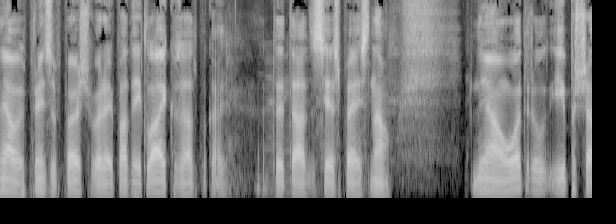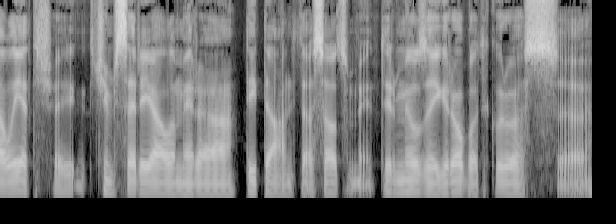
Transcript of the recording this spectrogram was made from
Jā, bet Prince of Persia varēja patīt laiku uz atpakaļ. Te tādas iespējas nav. Jā, otra īpašā lieta šai, šim seriālam ir uh, titāni, tā saucamie. Tie ir milzīgi roboti, kuros uh,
